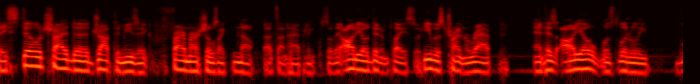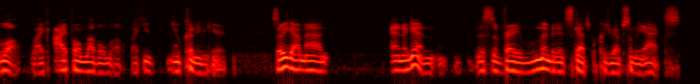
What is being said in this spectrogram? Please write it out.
They still tried to drop the music. Fire marshal was like, "No, that's not happening." So the audio didn't play. So he was trying to rap, and his audio was literally low, like iPhone level low, like you you couldn't even hear it. So he got mad, and again, this is a very limited schedule because you have so many acts.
